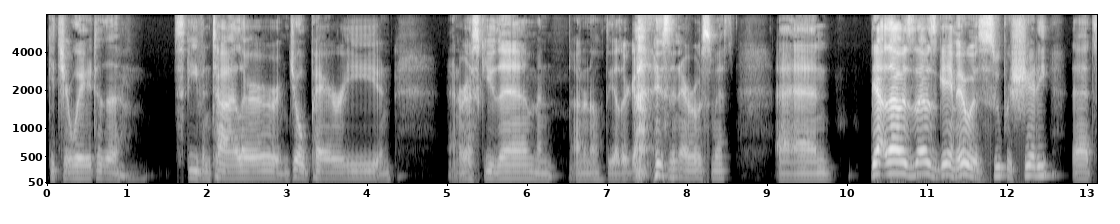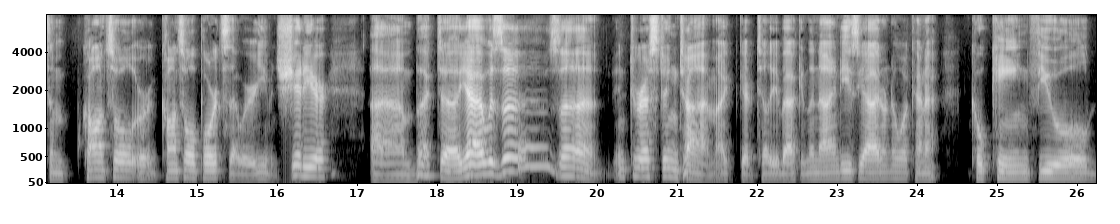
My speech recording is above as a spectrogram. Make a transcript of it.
get your way to the Steven Tyler and Joe Perry and and rescue them and I don't know the other guys in Aerosmith. And yeah, that was that was the game. It was super shitty. They had some console or console ports that were even shittier. Um, but uh, yeah, it was a it was a interesting time. I got to tell you, back in the '90s. Yeah, I don't know what kind of cocaine fueled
